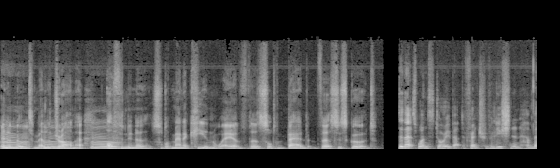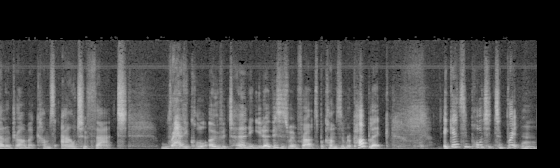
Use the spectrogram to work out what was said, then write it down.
Mm, element to melodrama, often in a sort of Manichaean way of the sort of bad versus good. So that's one story about the French Revolution and how melodrama comes out of that radical overturning. You know, this is when France becomes a republic. It gets imported to Britain.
